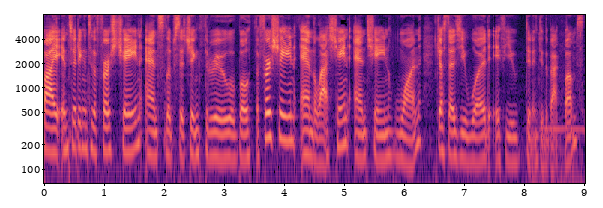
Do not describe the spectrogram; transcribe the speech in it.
by inserting into the first chain and slip stitching through both the first chain and the last chain and chain one, just as you would if you didn't do the back bumps.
